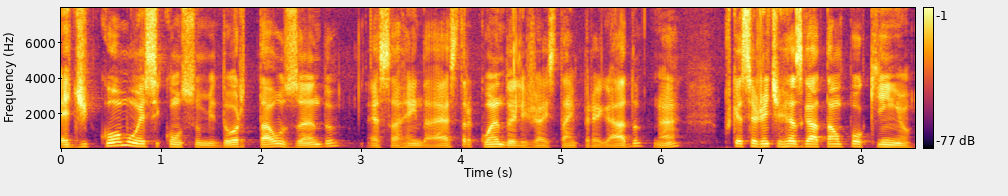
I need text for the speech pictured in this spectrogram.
é de como esse consumidor está usando essa renda extra quando ele já está empregado, né? Porque se a gente resgatar um pouquinho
